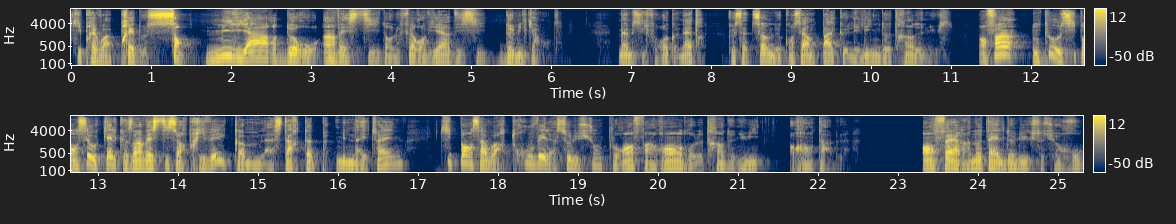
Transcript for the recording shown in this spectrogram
qui prévoit près de 100 milliards d'euros investis dans le ferroviaire d'ici 2040. Même s'il faut reconnaître que cette somme ne concerne pas que les lignes de train de nuit. Enfin, on peut aussi penser aux quelques investisseurs privés, comme la start-up Midnight Train, qui pensent avoir trouvé la solution pour enfin rendre le train de nuit rentable. En faire un hôtel de luxe sur roue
